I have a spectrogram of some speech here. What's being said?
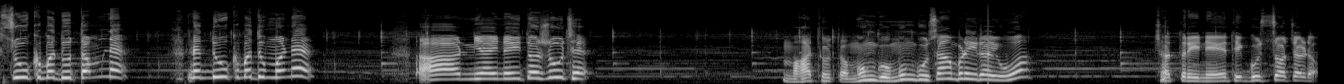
સુખ બધું તમને ને દુઃખ બધું મને? આ અન્યાય નહીં તો શું છે? માથું તો મૂંગું મૂંગું સાંભળી રહ્યું હો. છત્રીને એથી ગુસ્સો ચડ્યો.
